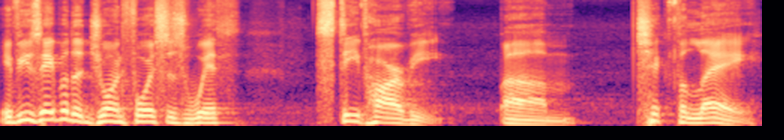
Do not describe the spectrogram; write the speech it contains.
if he's able to join forces with Steve Harvey, um, Chick-fil-A,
